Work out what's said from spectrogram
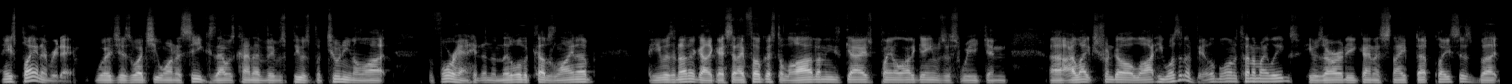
And he's playing every day, which is what you want to see because that was kind of, was, he was platooning a lot beforehand, hitting in the middle of the Cubs lineup. He was another guy. Like I said, I focused a lot on these guys playing a lot of games this week, and uh, I liked Schwindel a lot. He wasn't available in a ton of my leagues. He was already kind of sniped up places, but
